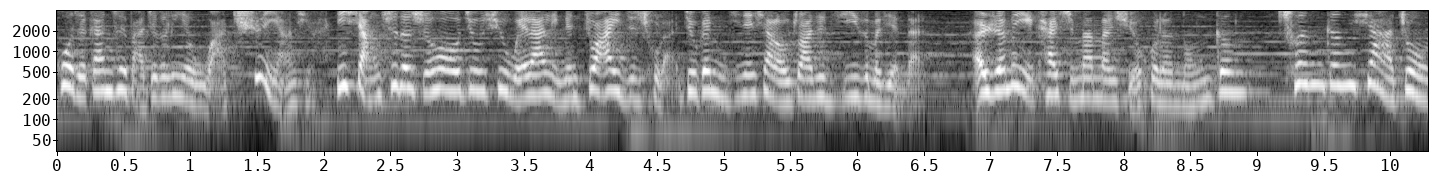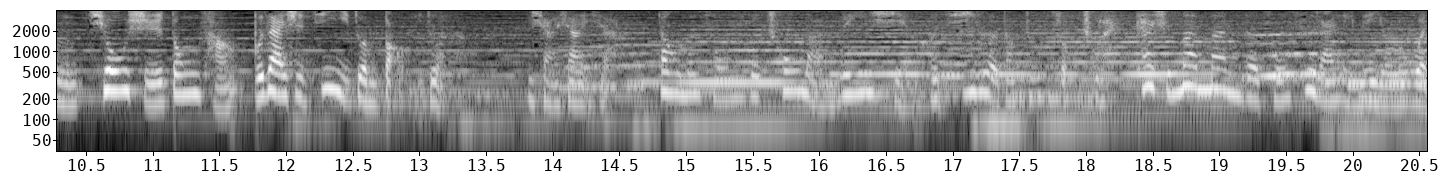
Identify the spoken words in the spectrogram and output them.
或者干脆把这个猎物啊圈养起来，你想吃的时候就去围栏里面抓一只出来，就跟你今天下楼抓只鸡这么简单。而人们也开始慢慢学会了农耕，春耕夏种，秋实冬藏，不再是饥一顿饱一顿了。你想象一下，当我们从一个充满危险和饥饿当中走出来，开始慢慢的从自然里面有了稳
